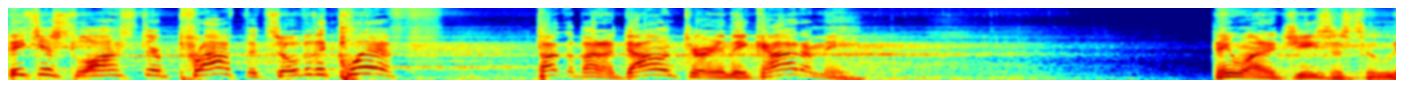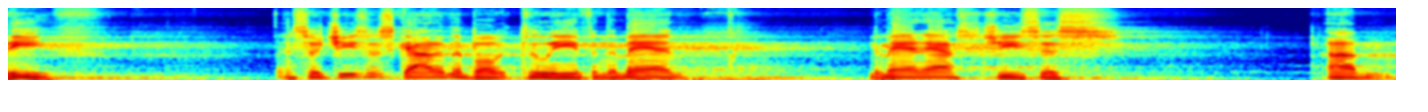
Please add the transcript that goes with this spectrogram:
They just lost their profits over the cliff. Talk about a downturn in the economy. They wanted Jesus to leave. And so Jesus got in the boat to leave, and the man, the man asked Jesus, um,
